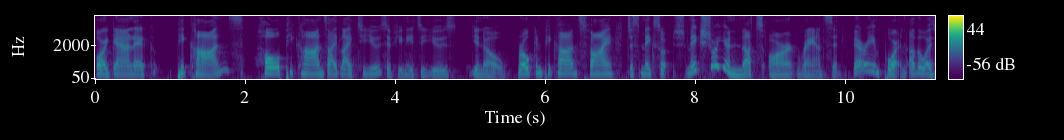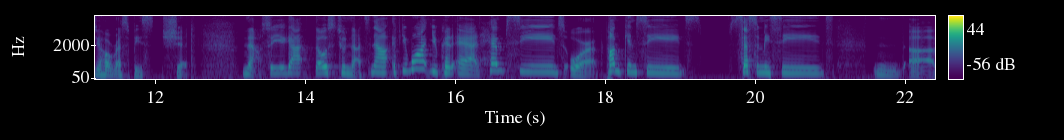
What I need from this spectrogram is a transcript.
organic pecans, whole pecans I'd like to use. If you need to use, you know, broken pecans, fine. Just make so make sure your nuts aren't rancid. Very important. Otherwise your whole recipe's shit. Now, so you got those two nuts. Now, if you want, you could add hemp seeds or pumpkin seeds, sesame seeds, uh,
